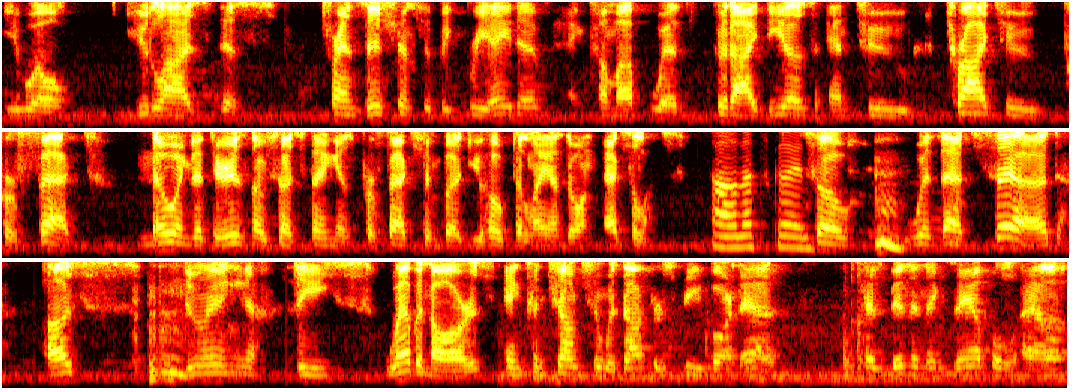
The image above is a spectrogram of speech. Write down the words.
you will utilize this transition to be creative and come up with good ideas and to try to perfect, knowing that there is no such thing as perfection, but you hope to land on excellence. Oh, that's good. So, with that said, us doing these webinars in conjunction with Dr. Steve Barnett has been an example uh,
